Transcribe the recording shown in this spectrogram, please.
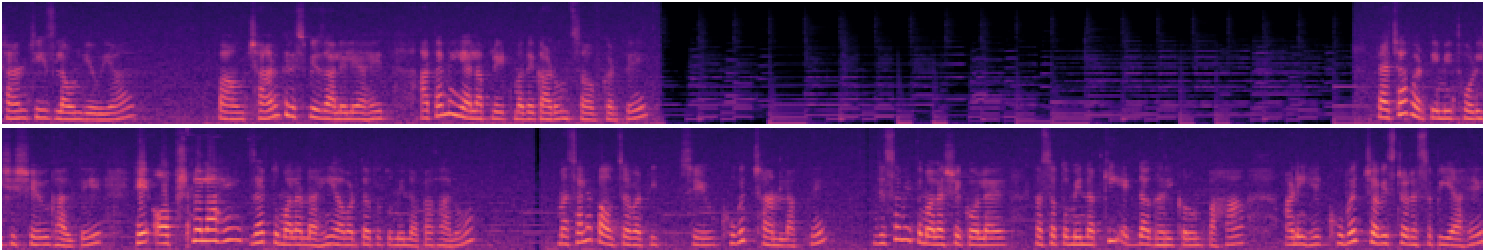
छान चीज लावून घेऊया. पाव छान क्रिस्पी झालेले आहेत. आता मी याला प्लेटमध्ये काढून सर्व करते. त्याच्यावरती मी थोडीशी शेव घालते. हे ऑप्शनल आहे. जर तुम्हाला नाही आवडतं तर तुम्ही नका घालू. मसाला पावच्यावरती शेव खूपच छान लागते. जसं मी तुम्हाला शिकवलं आहे तसं तुम्ही नक्की एकदा घरी करून पहा. आणि हे खूपच चविष्ट रेसिपी आहे.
